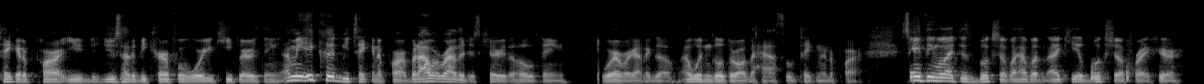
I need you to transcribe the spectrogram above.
take it apart. You you just have to be careful where you keep everything. I mean, it could be taken apart, but I would rather just carry the whole thing wherever I got to go. I wouldn't go through all the hassle of taking it apart. Same thing with like this bookshelf. I have an IKEA bookshelf right here.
